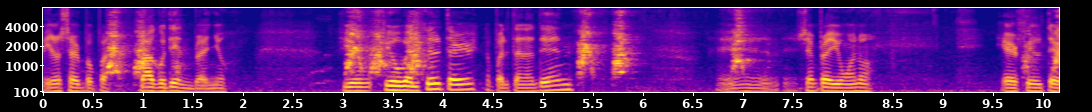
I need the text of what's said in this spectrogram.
May reserve pa. Bago din, brand new fuel, fuel filter napalitan na din and syempre yung ano air filter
